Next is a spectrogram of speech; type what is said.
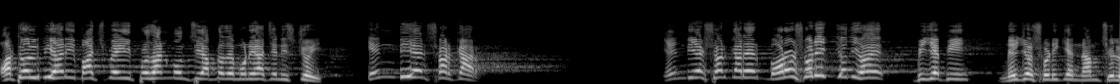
অটল বিহারী বাজপেয়ী প্রধানমন্ত্রী, আপনাদের মনে আছে নিশ্চয়ই, এনডিএর সরকার। এনডিএ সরকারের বড় শরিক যদি হয় বিজেপি মেজ শরিকের নাম ছিল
